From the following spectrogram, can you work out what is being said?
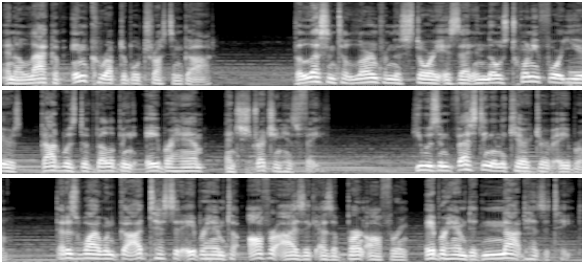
and a lack of incorruptible trust in God. The lesson to learn from this story is that in those 24 years, God was developing Abraham and stretching his faith. He was investing in the character of Abram. That is why when God tested Abraham to offer Isaac as a burnt offering, Abraham did not hesitate.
